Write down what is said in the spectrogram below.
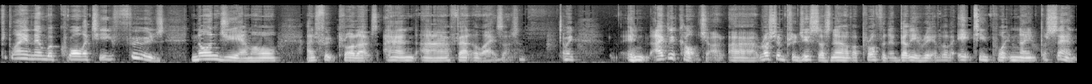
supplying them with quality foods, non-GMO and food products and uh, fertilizers. I mean, in agriculture, uh, Russian producers now have a profitability rate of about 18.9%,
